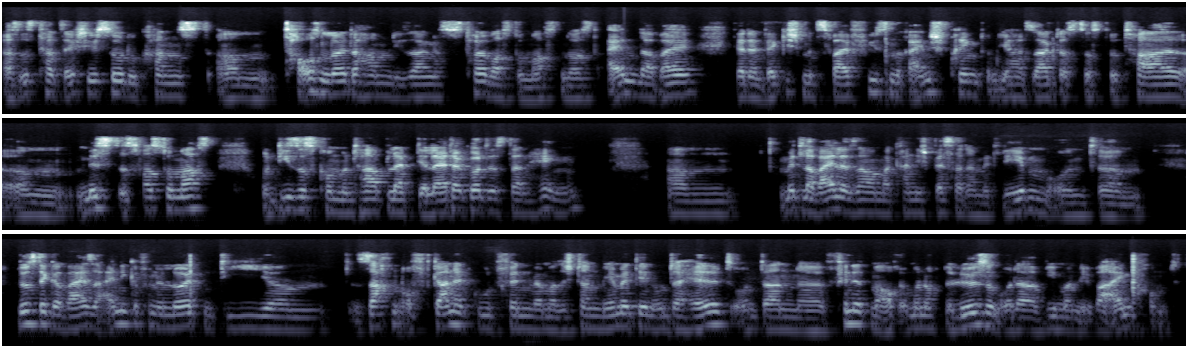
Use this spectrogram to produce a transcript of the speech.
Das ist tatsächlich so, du kannst ähm, tausend Leute haben, die sagen, das ist toll, was du machst. Und du hast einen dabei, der dann wirklich mit zwei Füßen reinspringt und dir halt sagt, dass das total ähm, Mist ist, was du machst. Und dieses Kommentar bleibt dir leider Gottes dann hängen. Ähm, mittlerweile, sagen wir mal, kann ich besser damit leben und ähm, lustigerweise einige von den Leuten, die ähm, Sachen oft gar nicht gut finden, wenn man sich dann mehr mit denen unterhält und dann äh, findet man auch immer noch eine Lösung oder wie man übereinkommt.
